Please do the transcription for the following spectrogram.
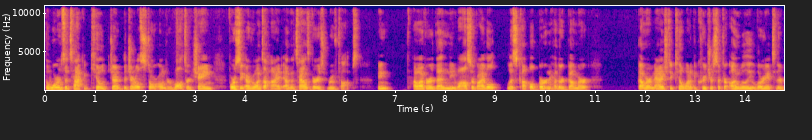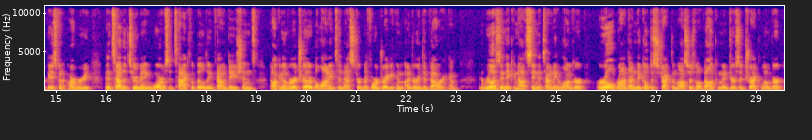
the worms attack and kill gen- the general store owner Walter Chang, forcing everyone to hide on the town's various rooftops. I mean, however, then meanwhile, survivalist couple Burt and Heather Gummer Gummer managed to kill one of the creatures after unwillingly luring it to their basement armory, and that's how the two remaining worms attack the building foundations, knocking over a trailer belonging to Nestor before dragging him under and devouring him. And realizing they cannot stay in the town any longer, Earl, Rhonda, and Nickel distract the monsters while Val commanders a track loader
